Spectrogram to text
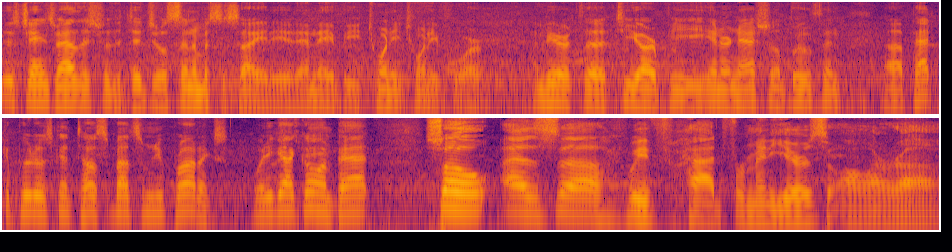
This is James Mathers for the Digital Cinema Society at NAB 2024. I'm here at the TRP International booth, and uh, Pat Caputo is going to tell us about some new products. What do you got going, Pat? So, as uh, we've had for many years, all our uh,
